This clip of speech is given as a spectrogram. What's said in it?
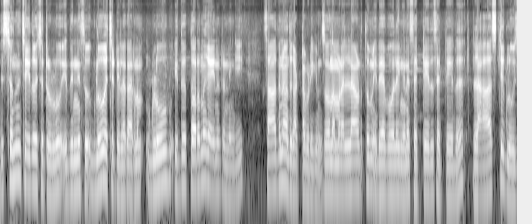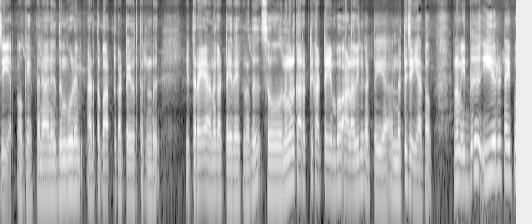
ജസ്റ്റ് ഒന്ന് ചെയ്തു വെച്ചിട്ടുള്ളൂ. ഇതിന് ഗ്ലൂ വെച്ചിട്ടില്ല. കാരണം ഗ്ലൂ ഇത് തുറന്ന് കഴിഞ്ഞിട്ടുണ്ടെങ്കിൽ സാധനം അത് കട്ട പിടിക്കും. സോ നമ്മളെല്ലായിടത്തും ഇതേപോലെ ഇങ്ങനെ സെറ്റ് ചെയ്ത് സെറ്റ് ചെയ്ത് ലാസ്റ്റ് ഗ്ലൂ ചെയ്യാം. ഓക്കെ അപ്പം ഞാൻ ഇതും കൂടെ അടുത്ത പാർട്ട് കട്ട് ചെയ്തെടുത്തിട്ടുണ്ട്. ഇത്രയാണ് കട്ട് ചെയ്തേക്കുന്നത്. സോ നിങ്ങൾ കറക്റ്റ് കട്ട് ചെയ്യുമ്പോൾ അളവിൽ കട്ട് ചെയ്യുക. എന്നിട്ട് ചെയ്യാം കേട്ടോ കാരണം ഇത് ഈ ഒരു ടൈപ്പ്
